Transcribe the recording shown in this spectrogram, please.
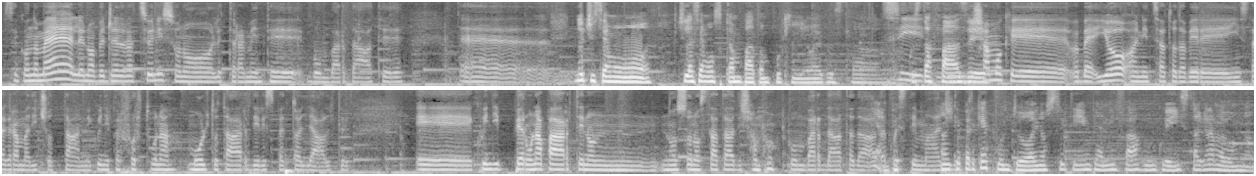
Secondo me le nuove generazioni sono letteralmente bombardate. Eh, Noi ci siamo, ce la siamo scampata un pochino eh, questa, Sì, questa fase. Diciamo che, vabbè, io ho iniziato ad avere Instagram a 18 anni, quindi per fortuna molto tardi rispetto agli altri. e quindi per una parte non, non sono stata diciamo bombardata da, da queste immagini. Anche perché appunto ai nostri tempi, anni fa, comunque Instagram aveva una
